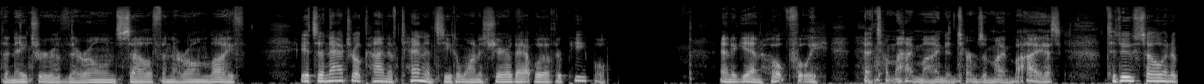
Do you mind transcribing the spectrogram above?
the nature of their own self and their own life, it's a natural kind of tendency to want to share that with other people. And again, hopefully, to my mind, in terms of my bias, to do so in a,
